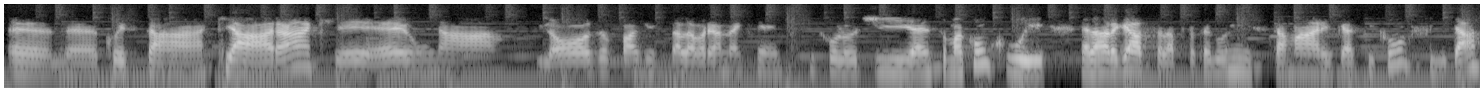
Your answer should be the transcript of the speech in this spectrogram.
eh, questa Chiara che è una filosofa che sta lavorando anche in psicologia, insomma con cui la ragazza, la protagonista Marica si confida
